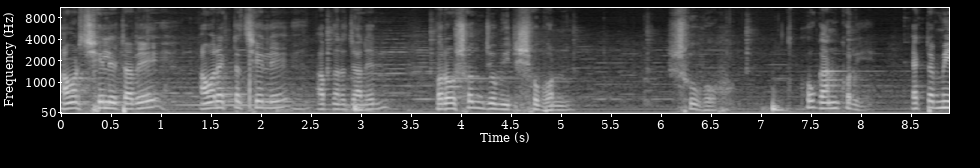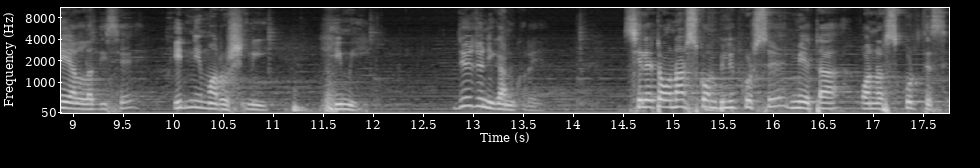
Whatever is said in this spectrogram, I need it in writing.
আমার ছেলেটারে, আমার একটা ছেলে, আপনারা জানেন, রোশন জমির শোভন। শুভ। ও গান করে। একটা মেয়ে আল্লাহ দিছে, ইন্নি মারুসনি হিমি। দুজনই গান করে। ছেলেটা অনার্স কমপ্লিট করছে, মেয়েটা অনার্স করতেছে।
